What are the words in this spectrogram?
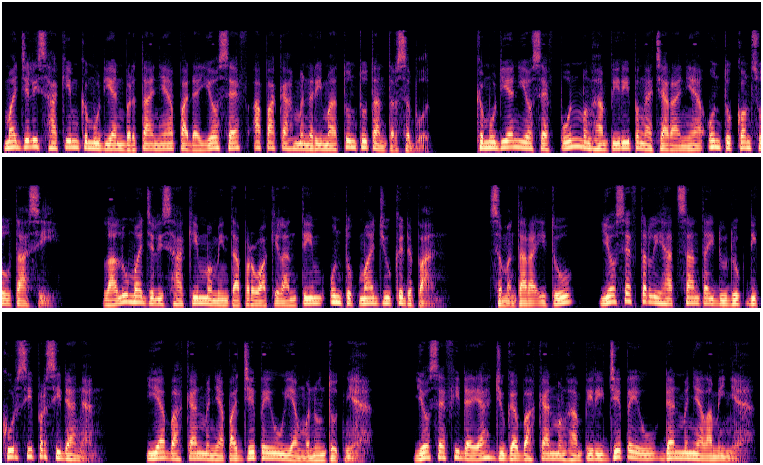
majelis hakim kemudian bertanya pada Yosef apakah menerima tuntutan tersebut. Kemudian Yosef pun menghampiri pengacaranya untuk konsultasi. Lalu majelis hakim meminta perwakilan tim untuk maju ke depan. Sementara itu, Yosef terlihat santai duduk di kursi persidangan. Ia bahkan menyapa JPU yang menuntutnya. Yosef Hidayah juga bahkan menghampiri JPU dan menyalaminya.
